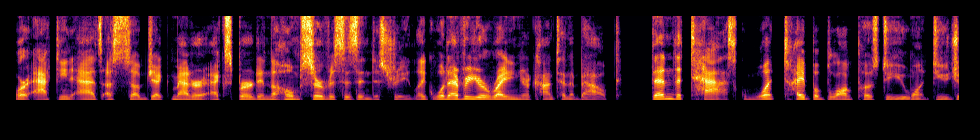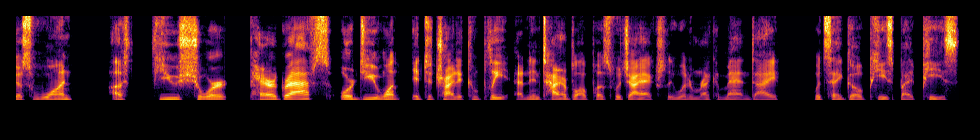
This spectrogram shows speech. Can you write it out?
or acting as a subject matter expert in the home services industry? Like, whatever you're writing your content about. Then the task what type of blog post do you want? Do you just want a few short paragraphs, or do you want it to try to complete an entire blog post, which I actually wouldn't recommend? I would say go piece by piece.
